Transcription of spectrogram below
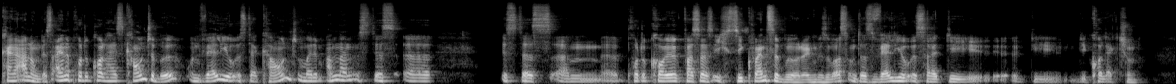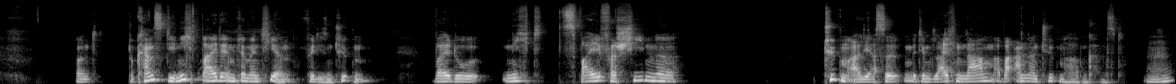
keine Ahnung, das eine Protokoll heißt Countable und Value ist der Count und bei dem anderen ist das, äh, ist das ähm, äh, Protokoll, was weiß ich, Sequenceable oder irgendwie sowas und das Value ist halt die, die, die Collection. Und du kannst die nicht beide implementieren für diesen Typen, weil du nicht zwei verschiedene Typenaliasse mit dem gleichen Namen, aber anderen Typen haben kannst. Mhm.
